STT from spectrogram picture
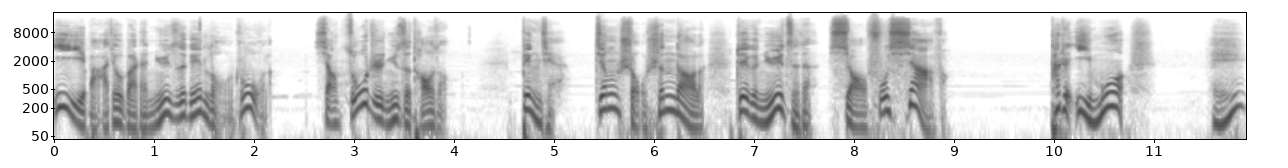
一把就把这女子给搂住了，想阻止女子逃走，并且将手伸到了这个女子的小腹下方。他这一摸，哎，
